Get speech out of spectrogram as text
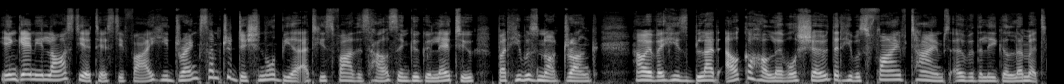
Yengeni last year testified he drank some traditional beer at his father's house in Guguletu, but he was not drunk. However, his blood alcohol level showed that he was five times over the legal limit.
